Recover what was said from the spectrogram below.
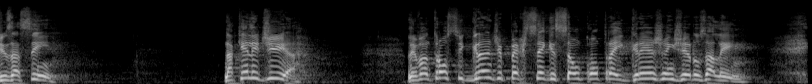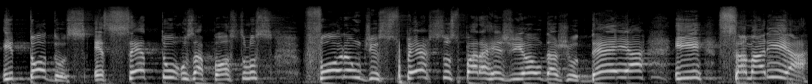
Diz assim: Naquele dia, levantou-se grande perseguição contra a igreja em Jerusalém. E todos, exceto os apóstolos, foram dispersos para a região da Judéia e Samaria.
